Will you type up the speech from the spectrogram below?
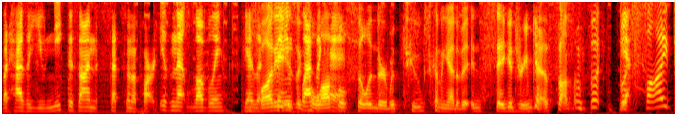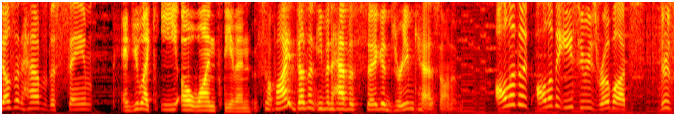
but has a unique design that sets him apart. Isn't that lovely? He His that body is a colossal head. cylinder with tubes coming out of it and Sega Dreamcasts on them. But but Yeah. Phi doesn't have the same. And you like E01, Steven. So why doesn't even have a Sega Dreamcast on him? All of the all of the E series robots. There's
